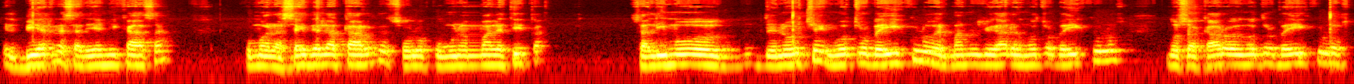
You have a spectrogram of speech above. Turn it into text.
el viernes salí de mi casa como a las seis de la tarde, solo con una maletita. Salimos de noche en otros vehículos, hermanos llegaron en otros vehículos, nos sacaron en otros vehículos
